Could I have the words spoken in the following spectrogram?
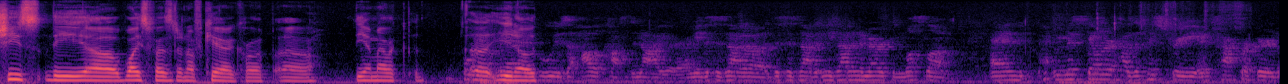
She's the uh, vice president of CAIR Club, uh, the American, uh, you know, who is a Holocaust denier. I mean, this is not a, this is not, a, he's not an American Muslim. And Ms. Geller has a history and track record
